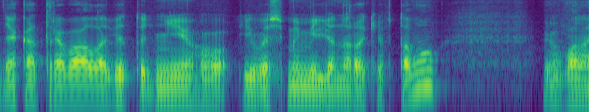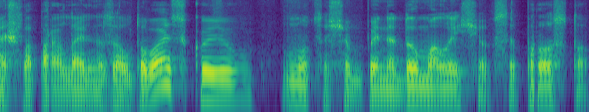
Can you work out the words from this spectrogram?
яка тривала від 1,8 мільйона років тому. Вона йшла паралельно з Алдувайською, ну це щоб ви не думали, що все просто.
